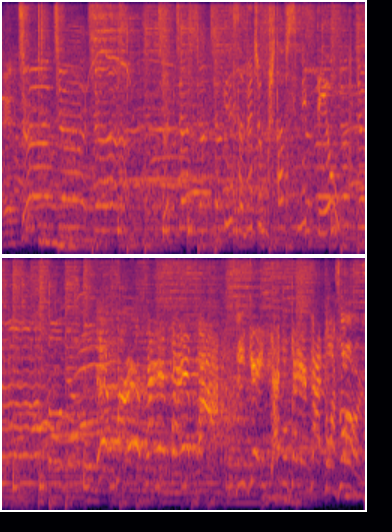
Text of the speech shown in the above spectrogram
É tchan, tchan, tchan. Tchan, tchan, tchan, tchan. Queria saber onde o Gustavo se meteu. Epa, epa, epa, epa! Ninguém dá no delegado Osório!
